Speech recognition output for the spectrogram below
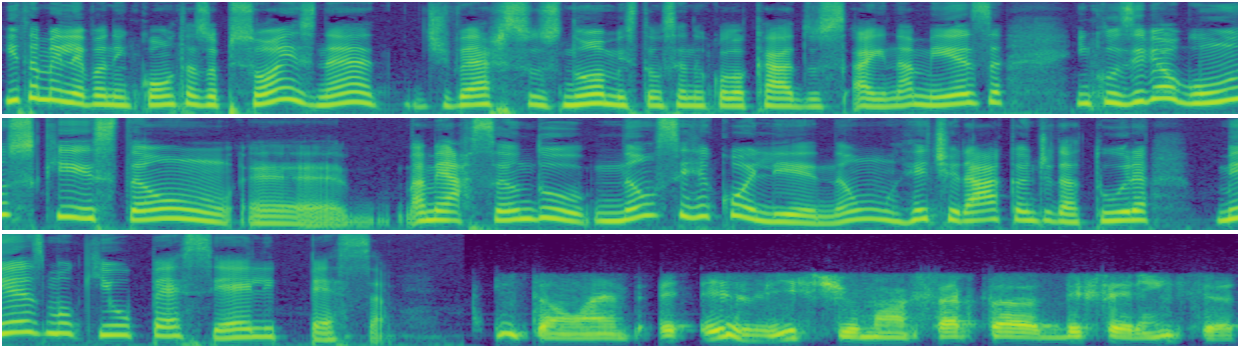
E também levando em conta as opções, né? Diversos nomes estão sendo colocados aí na mesa, inclusive alguns que estão é, ameaçando não se recolher, não retirar a candidatura, mesmo que o PSL peça. Então, é, existe uma certa deferência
